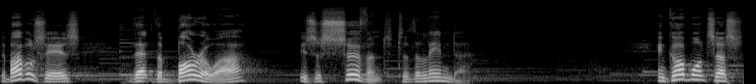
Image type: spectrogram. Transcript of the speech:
The Bible says that the borrower is a servant to the lender. And God wants us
